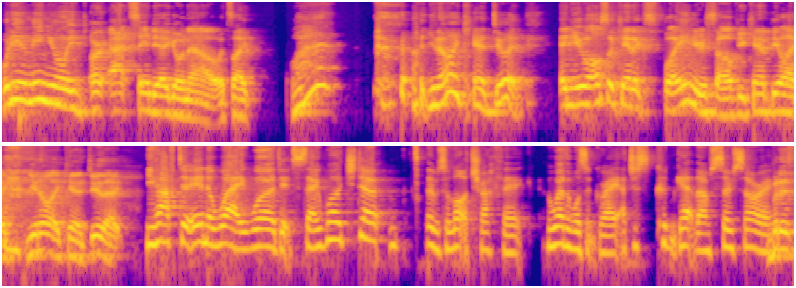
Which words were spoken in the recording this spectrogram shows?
what do you mean you only are at San Diego now? It's like, what? you know, I can't do it. And you also can't explain yourself. You can't be like, you know, I can't do that. You have to, in a way, word it to say, well, you know, there was a lot of traffic the weather wasn't great. I just couldn't get there. I'm so sorry. But it's,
